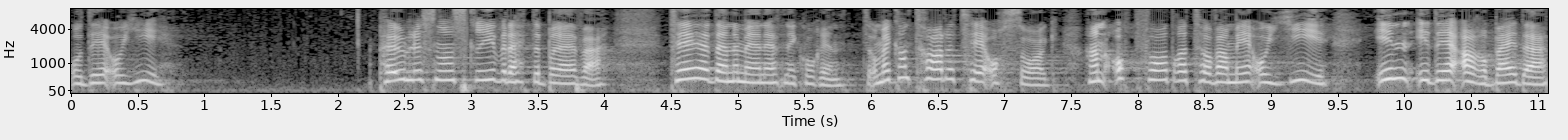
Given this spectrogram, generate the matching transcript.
og det å gi. Paulus når han skriver dette brevet til denne menigheten i Korint, og vi kan ta det til oss òg Han oppfordrer til å være med og gi inn i det arbeidet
